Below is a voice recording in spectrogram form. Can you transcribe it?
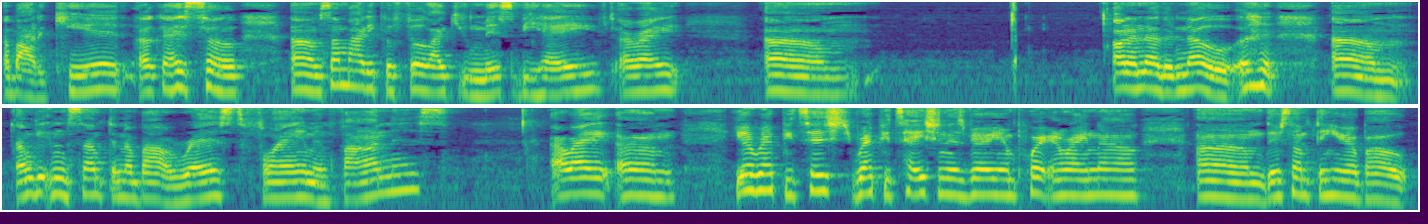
about a kid. Okay, so um, somebody could feel like you misbehaved. All right. Um, on another note, um, I'm getting something about rest, flame, and fondness. All right. Um, your reputation reputation is very important right now. Um, there's something here about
